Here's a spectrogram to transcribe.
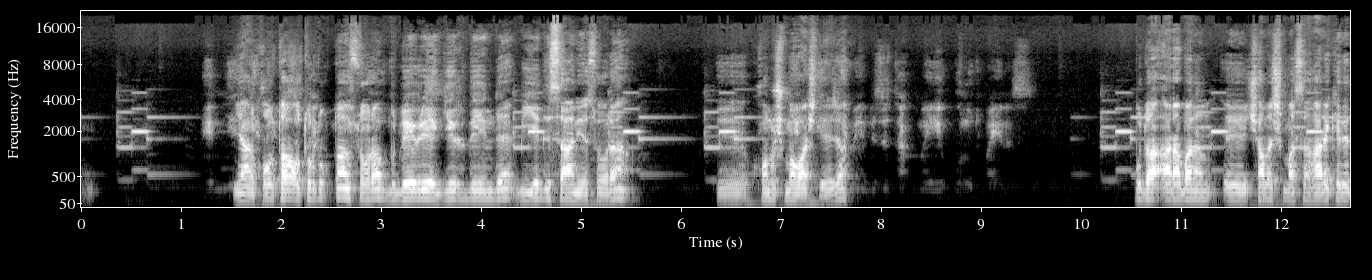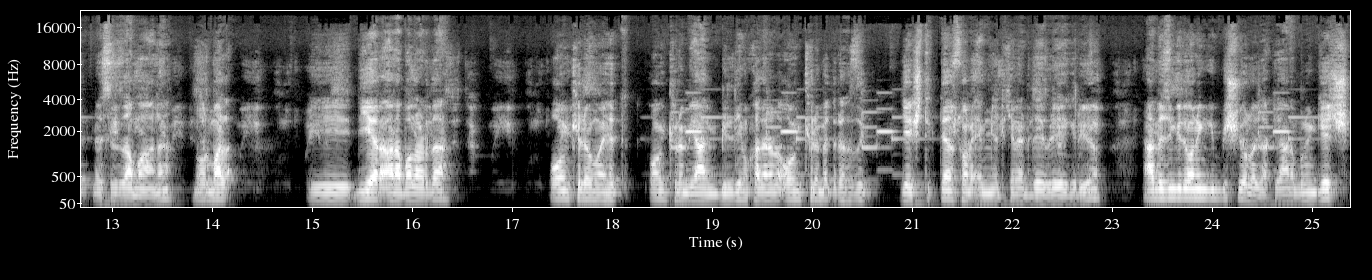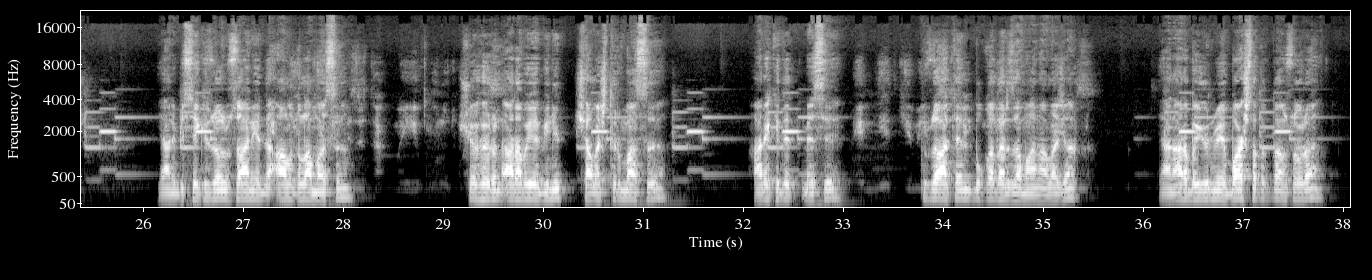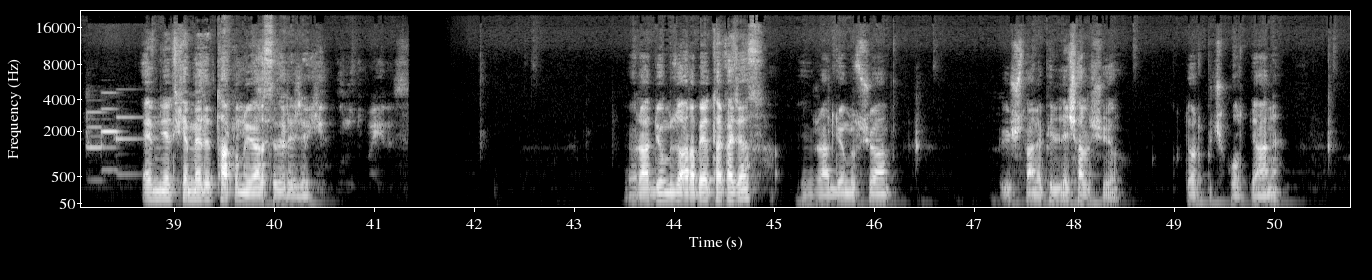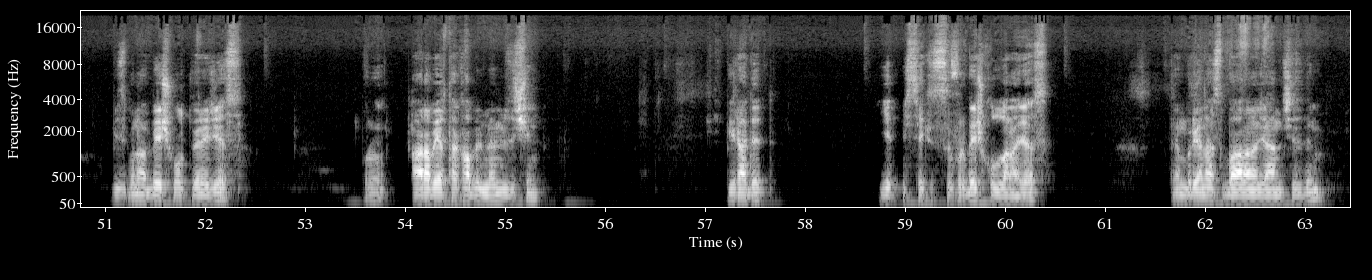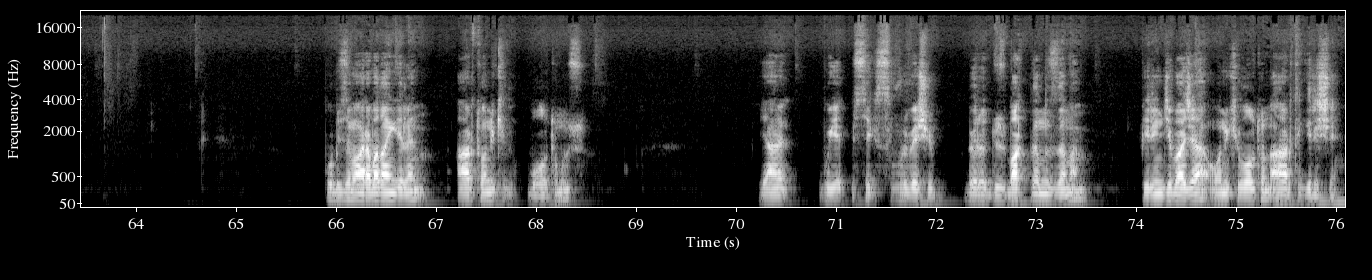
yani koltuğa oturduktan sonra bu devreye girdiğinde bir 7 saniye sonra e, konuşma başlayacak. Bu da arabanın e, çalışması, hareket etmesi zamanı. Normal e, diğer arabalarda 10 kilometre 10 kilometre yani bildiğim kadarıyla 10 kilometre hızı geçtikten sonra emniyet kemeri devreye giriyor. Yani bizimki de onun gibi bir şey olacak. Yani bunun geç yani bir 8-10 saniyede algılaması, şoförün arabaya binip çalıştırması, hareket etmesi bu zaten bu kadar zaman alacak. Yani araba yürümeye başladıktan sonra emniyet kemeri takın uyarısı verecek. Radyomuzu arabaya takacağız. Radyomuz şu an 3 tane pille çalışıyor. 4.5 volt yani. Biz buna 5 volt vereceğiz. Bunu arabaya takabilmemiz için bir adet 7805 kullanacağız. Ben buraya nasıl bağlanacağını çizdim. Bu bizim arabadan gelen artı 12 voltumuz. Yani bu 7805'i böyle düz baktığımız zaman birinci bacağı 12 voltun artı girişi.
